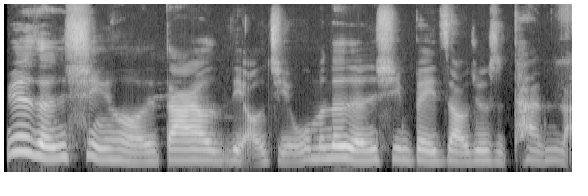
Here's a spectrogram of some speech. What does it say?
因为人性哈，大家要了解，我们的人性被造就是贪婪。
